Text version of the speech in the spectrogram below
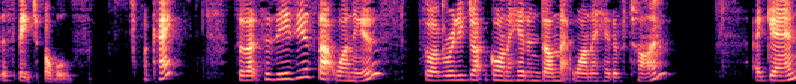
the speech bubbles. Okay, so that's as easy as that one is. So I've already done, gone ahead and done that one ahead of time. Again,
